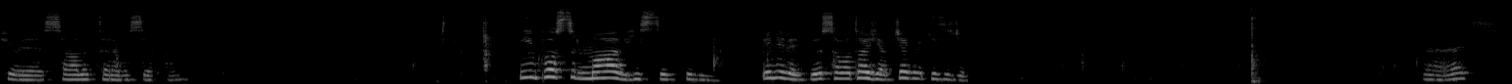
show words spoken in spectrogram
Şöyle sağlık taraması yapalım. Imposter mavi hissettim ya. Beni bekliyor. Sabotaj yapacak ve kesecek. Evet.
